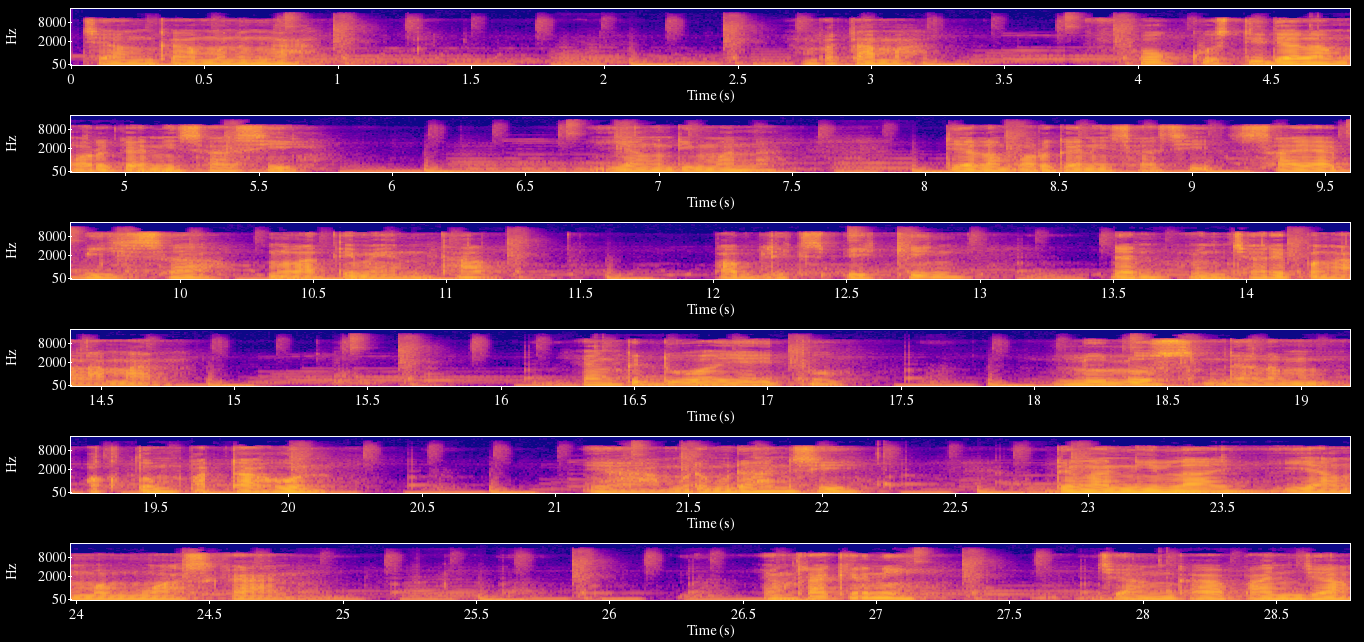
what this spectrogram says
jangka menengah. Yang pertama, fokus di dalam organisasi. Yang di mana di dalam organisasi saya bisa melatih mental, public speaking, dan mencari pengalaman. Yang kedua yaitu lulus dalam waktu 4 tahun. Ya, mudah-mudahan sih dengan nilai yang memuaskan. Yang terakhir nih, jangka panjang.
